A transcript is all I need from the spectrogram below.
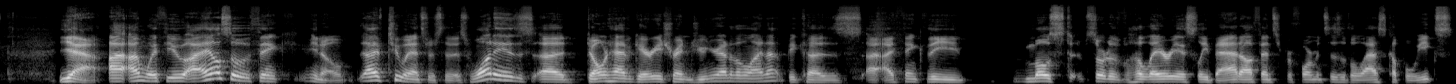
yeah, I, am with you. I also think you know I have two answers to this. One is uh, don't have Gary Trent Jr. out of the lineup because I, I think the most sort of hilariously bad offensive performances of the last couple weeks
